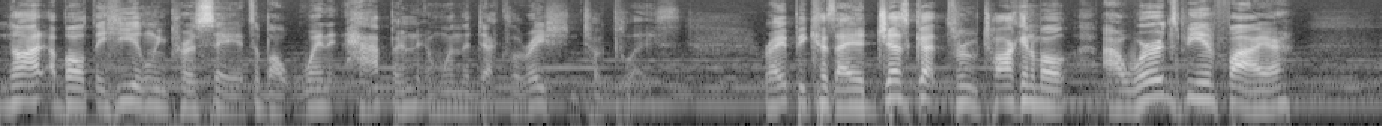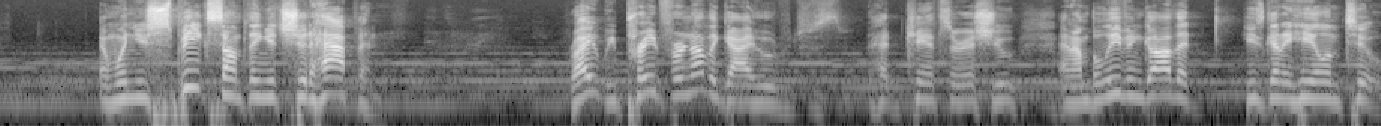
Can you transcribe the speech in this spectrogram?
not about the healing per se it's about when it happened and when the declaration took place right because i had just got through talking about our words being fire and when you speak something it should happen right we prayed for another guy who had cancer issue and i'm believing god that he's going to heal him too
